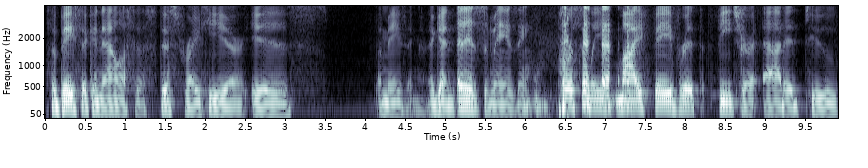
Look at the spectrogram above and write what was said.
for basic analysis, this right here is amazing. Again, it is amazing. personally, my favorite feature added to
